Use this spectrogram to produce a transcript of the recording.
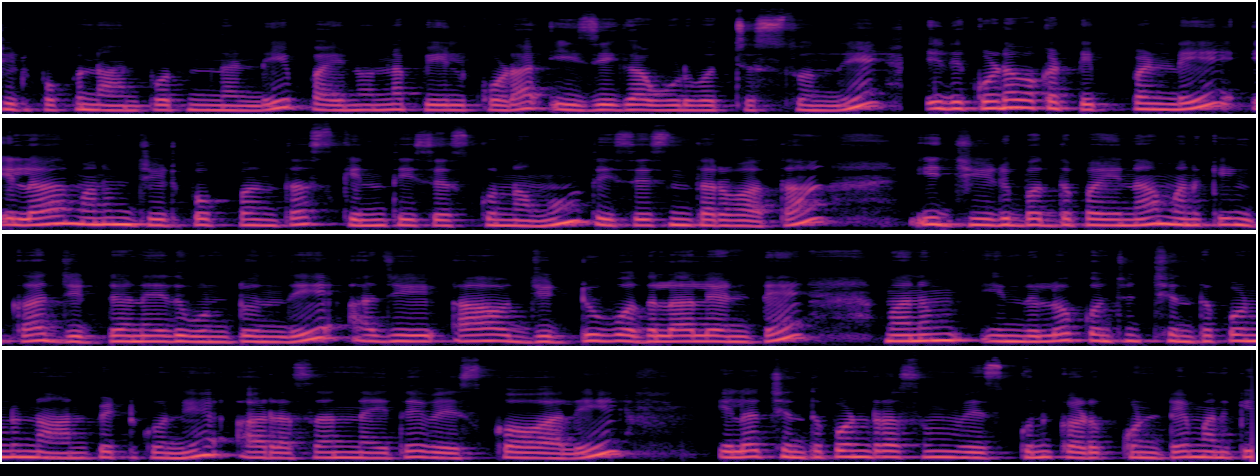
జీడిపప్పు నానిపోతుందండి. పైన ఉన్న పీల్ కూడా ఈజీగా ఊడి వచ్చేస్తుంది. ఇది కూడా ఒక టిప్ అండి. ఇలా మనం జీడిపప్పు అంతా స్కిన్ తీసేసుకున్నాము. తీసేసిన తర్వాత ఈ జీడిబద్ద పైన మనకి ఇంకా జిడ్డు అనేది ఉంటుంది. ఆ జి ఆ జిడ్డు వదలాలి అంటే మనం ఇందులో కొంచెం చింతపండు నానపెట్టుకొని ఆ రసాన్ని అయితే వేసుకోవాలి. ఇలా చింతపండు రసం వేసుకుని కడుక్కుంటే మనకి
